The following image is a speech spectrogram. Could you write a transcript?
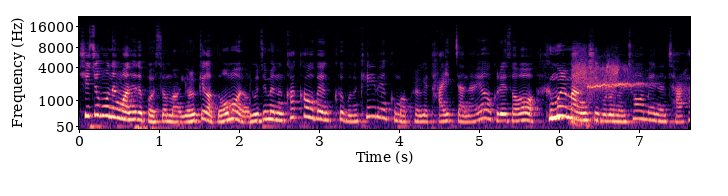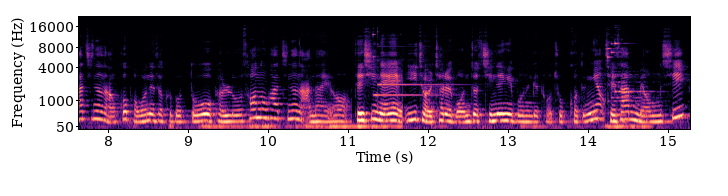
시중은행만 해도 벌써 막 10개가 넘어요. 요즘에는 카카오뱅크 무슨 K뱅크 막 별게 다 있잖아요. 그래서 그물망식으로는 처음 에는 잘 하지는 않고 법원에서 그것도 별로 선호하지는 않아요. 대신에 이 절차를 먼저 진행해 보는 게 더 좋거든요. 재산 명시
